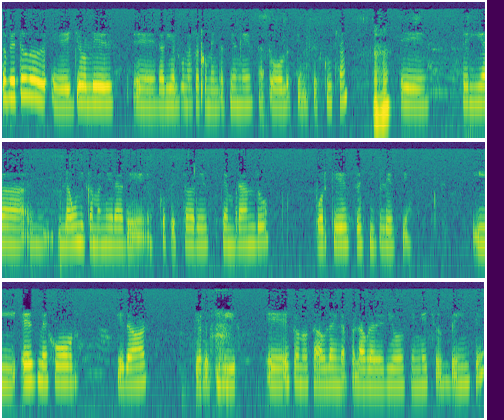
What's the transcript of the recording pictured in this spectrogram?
Sobre todo eh, yo les eh, daría algunas recomendaciones a todos los que nos escuchan eh, sería mm, la única manera de cosechar es sembrando porque esto es iglesia y es mejor que dar que recibir. Eh, eso nos habla en la palabra de Dios en Hechos 20,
